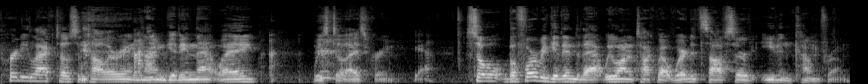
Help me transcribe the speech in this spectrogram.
pretty lactose intolerant and I'm getting that way, we still ice cream. yeah So before we get into that, we want to talk about where did soft serve even come from.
